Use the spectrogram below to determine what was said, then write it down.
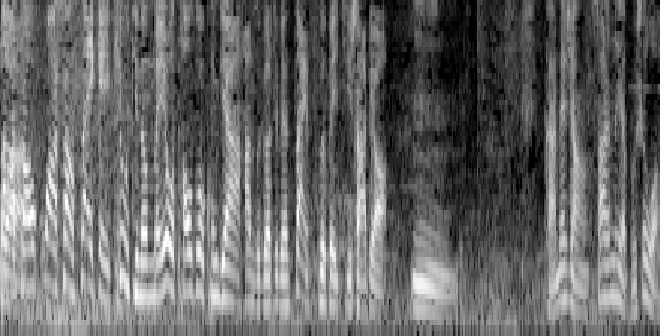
大招画上，再给 Q 技能没有操作空间啊！汉子哥这边再次被击杀掉。嗯，可汗在想，杀人的也不是我。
